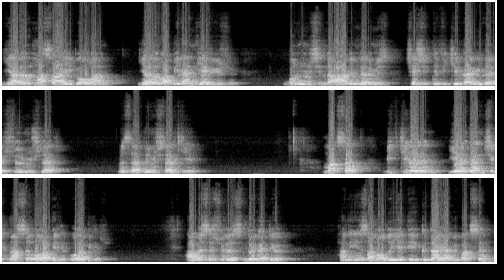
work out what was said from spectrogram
Yarılma sahibi olan, yarılabilen yeryüzü. Bunun için de alimlerimiz çeşitli fikirler ileri sürmüşler. Mesela demişler ki maksat bitkilerin yerden çıkması olabilir. Olabilir. Abese suresinde öyle diyor. Hani insanoğlu yediği gıdaya bir baksın.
